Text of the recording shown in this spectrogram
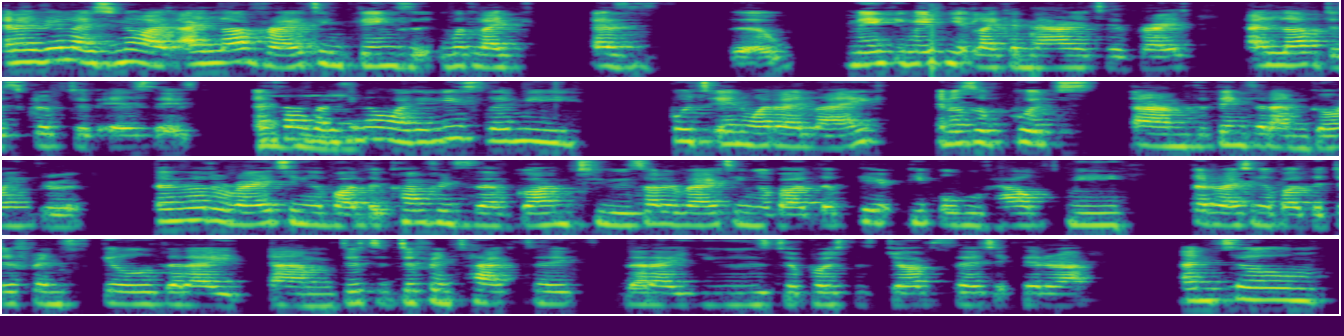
and I realized, you know, I, I love writing things with like, as, uh, making, making it like a narrative, right? I love descriptive essays. And mm-hmm. so I was like, mm-hmm. you know what, at least let me put in what I like and also put, um, the things that I'm going through. I started writing about the conferences I've gone to, started writing about the pe- people who've helped me, started writing about the different skills that I, um, just different tactics that I use to approach this job search, etc. Until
